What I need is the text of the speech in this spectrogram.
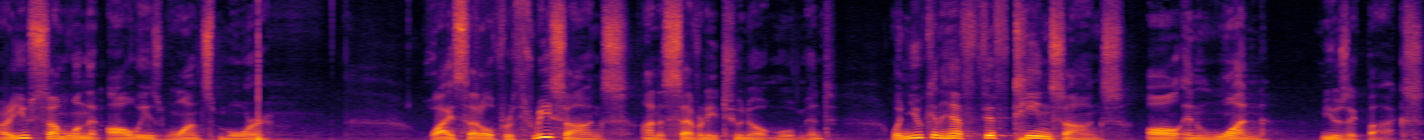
are you someone that always wants more? Why settle for three songs on a 72 note movement when you can have 15 songs all in one music box?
